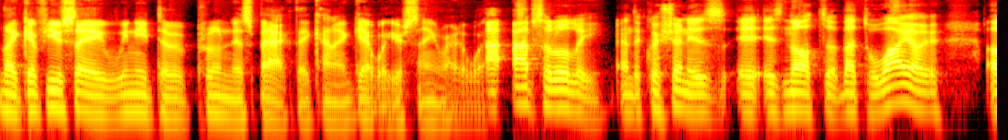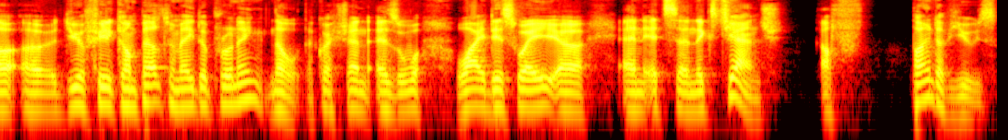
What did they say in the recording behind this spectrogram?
Like if you say we need to prune this back, they kind of get what you're saying right away. Uh, absolutely. And the question is is not, uh, but why are do you feel compelled to make the pruning? No, the question is why this way, uh, and it's an exchange of point of views.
